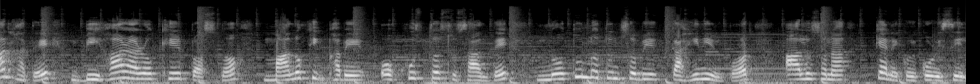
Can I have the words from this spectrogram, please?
আনহাতে বিহাৰ আৰক্ষীৰ প্ৰশ্ন মানসিকভাৱে অসুস্থ সুশান্তে নতুন নতুন ছবিৰ কাহিনীৰ ওপৰত আলোচনা কেনেকৈ কৰিছিল?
